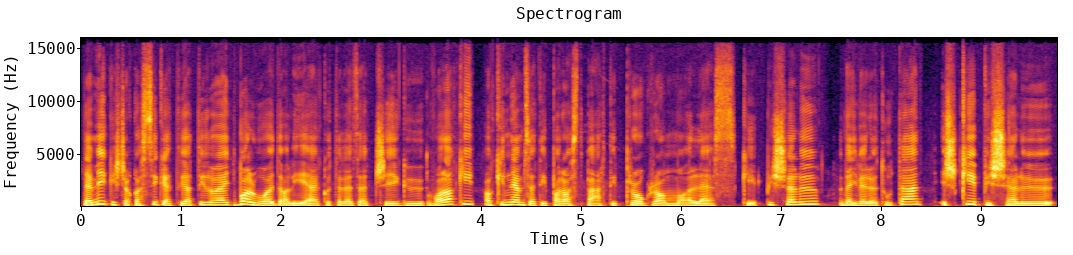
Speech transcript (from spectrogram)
De mégiscsak a Szigeti Attila egy baloldali elkötelezettségű valaki, aki nemzeti parasztpárti programmal lesz képviselő, 45 után, és képviselő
